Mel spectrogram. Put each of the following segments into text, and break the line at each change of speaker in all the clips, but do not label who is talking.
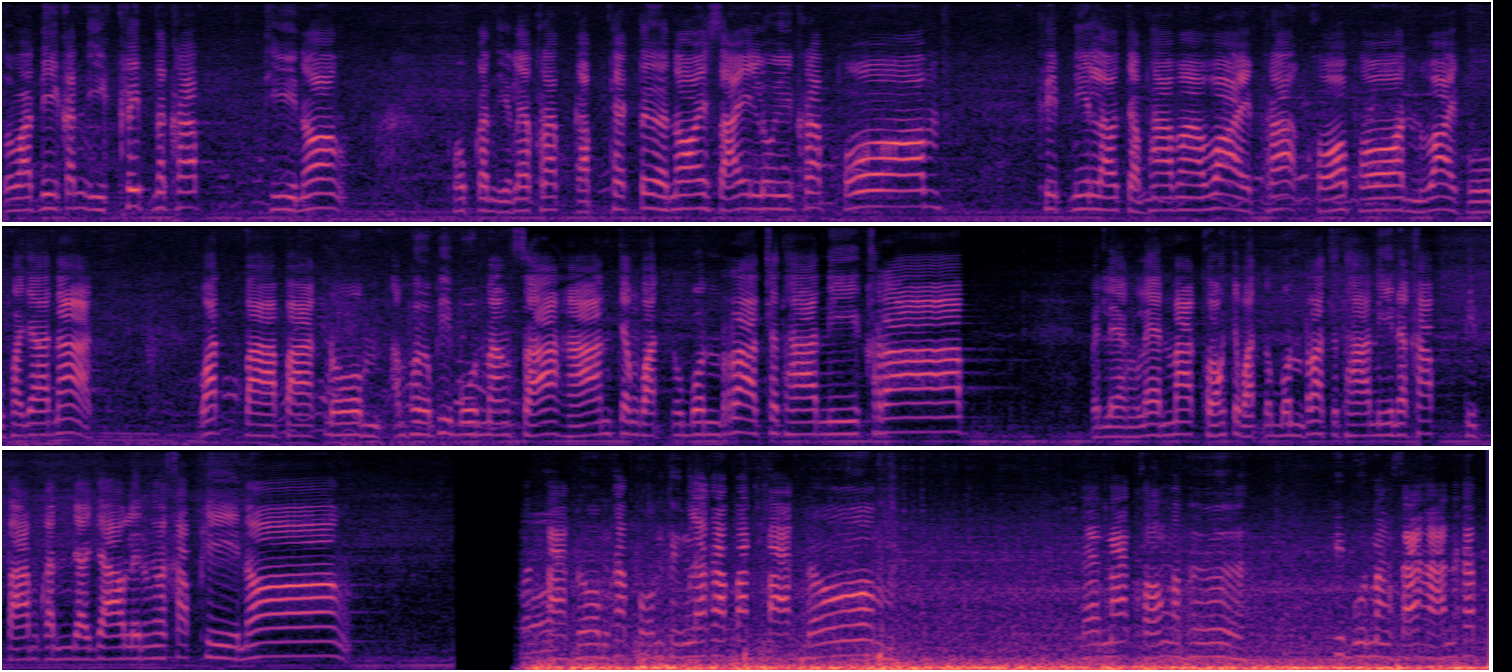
สวัสดีกันอีกคลิปนะครับ พี่น้องพบกันอีกแล้วครับ กับแท็กเตอร์น้อยสายลุยครับผมคลิปนี้เราจะพามาไหว้พระขอพรไหว้ปู่พญานาค วัดป่าปากโดมอำเภอพิบูลมังสาหาร จังหวัดอุบลราชธานีครับ เป็นแหล่งแลนด์มาร์คของจังหวัดอุบลราชธานีนะครับ ติดตามกันยาวๆเลยนะครับ พี่น้องวัดปากโดมครับผมถึงแล้วครับวัดปากโดม แลนด์มาร์คของอำเภอพิบูลมังสาหารนะครับ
